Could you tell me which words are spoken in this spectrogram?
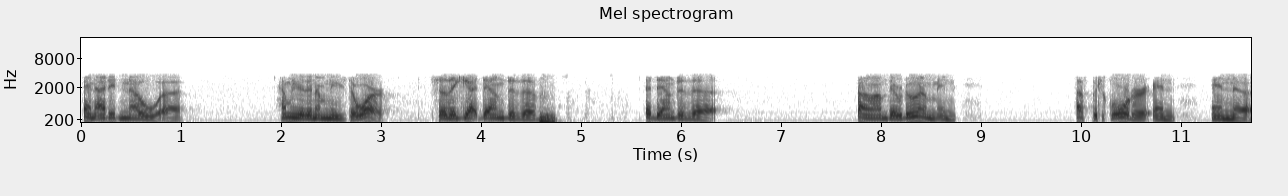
and I didn't know uh how many other nominees there were, so they got down to the uh, down to the um they were doing them in alphabetical order and and uh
